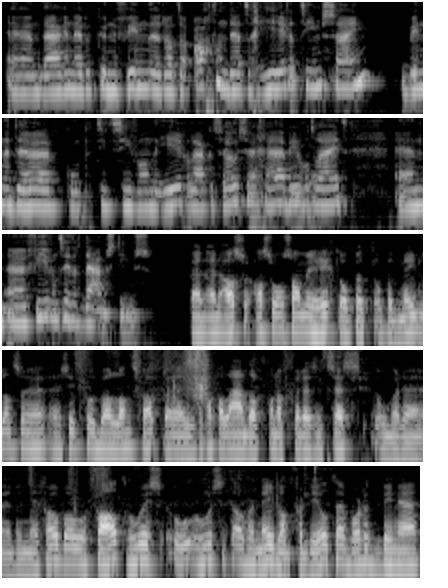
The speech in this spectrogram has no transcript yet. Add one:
En daarin heb ik kunnen vinden dat er 38 herenteams zijn. Binnen de competitie van de heren, laat ik het zo zeggen, wereldwijd. En uh, 24 damesteams. En, en als, als we ons dan weer richten op het, op het Nederlandse uh, zitvoetballandschap. Uh, je gaf al aan dat vanaf 2006 het onder de, de Nevobo valt. Hoe is, hoe, hoe is het over Nederland verdeeld? Hè? Wordt het binnen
